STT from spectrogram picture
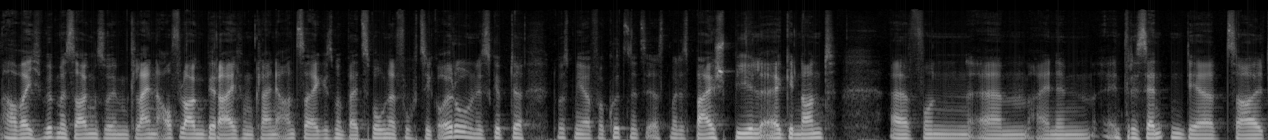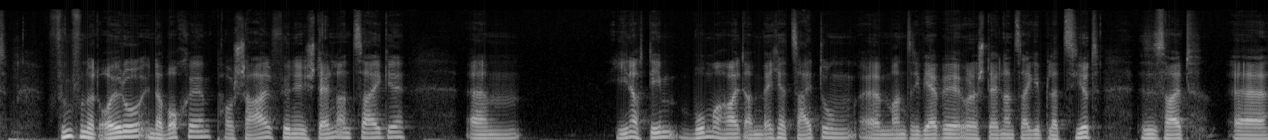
Aber ich würde mal sagen, so im kleinen Auflagenbereich und kleine Anzeige ist man bei 250 Euro. Und es gibt ja, du hast mir ja vor kurzem jetzt erstmal das Beispiel äh, genannt äh, von ähm, einem Interessenten, der zahlt 500 Euro in der Woche pauschal für eine Stellenanzeige. Ähm, je nachdem, wo man halt an welcher Zeitung äh, man die Werbe- oder Stellenanzeige platziert, ist es halt äh,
